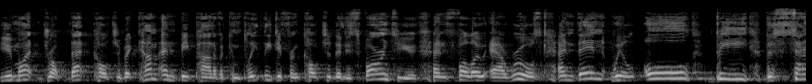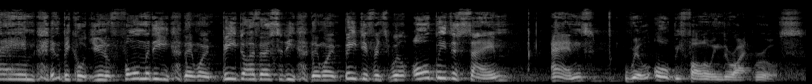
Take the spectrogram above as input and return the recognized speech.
you might drop that culture, but come and be part of a completely different culture that is foreign to you and follow our rules. And then we'll all be the same. It'll be called uniformity. There won't be diversity. There won't be difference. We'll all be the same and we'll all be following the right rules.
